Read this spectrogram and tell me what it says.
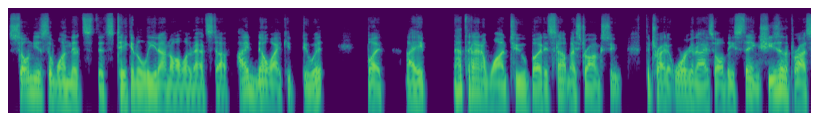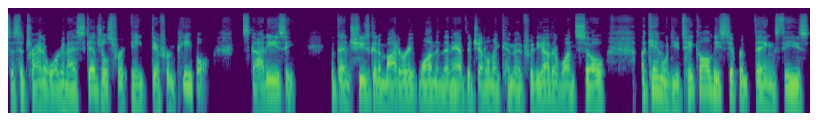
Sonia's the one that's that's taken a lead on all of that stuff. I know I could do it, but I not that I don't want to, but it's not my strong suit to try to organize all these things. She's in the process of trying to organize schedules for eight different people. It's not easy. But then she's going to moderate one and then have the gentleman come in for the other one. So again, when you take all these different things, these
